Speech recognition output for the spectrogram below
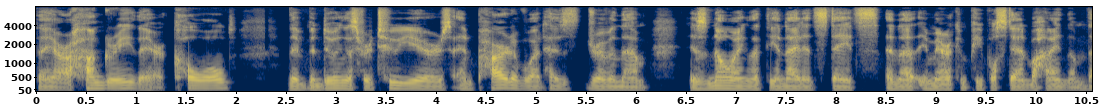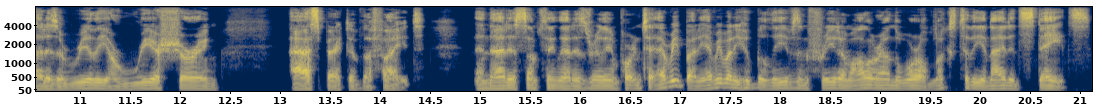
they are hungry, they are cold. They've been doing this for two years, and part of what has driven them is knowing that the United States and the American people stand behind them. That is a really a reassuring aspect of the fight. And that is something that is really important to everybody. Everybody who believes in freedom all around the world looks to the United States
